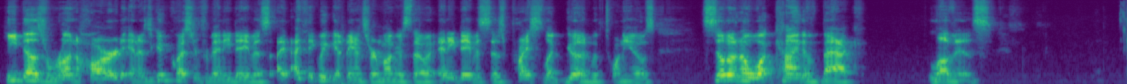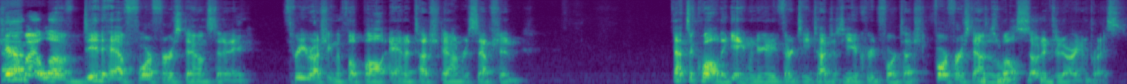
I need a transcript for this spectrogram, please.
He does run hard, and it's a good question from Andy Davis. I, I think we can get an answer among us, though. Andy Davis says Price looked good with 20 O's. Still don't know what kind of back Love is. Uh, Jeremiyah Love did have four first downs today, three rushing the football and a touchdown reception that's a quality game when you're getting 13 touches. He accrued four touch, four first downs as well. So did Jadarian Price.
